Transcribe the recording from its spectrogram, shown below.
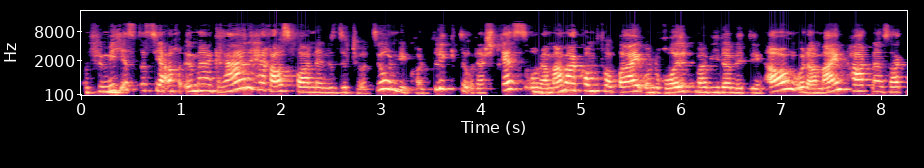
Und für mich mhm. ist das ja auch immer gerade herausfordernde Situationen wie Konflikte oder Stress oder mhm. Mama kommt vorbei und rollt mal wieder mit den Augen oder mein Partner sagt,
